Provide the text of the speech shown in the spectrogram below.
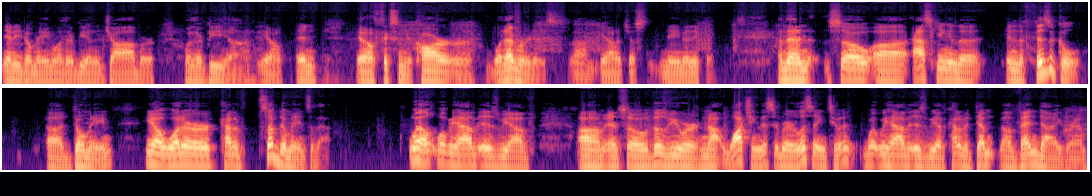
any domain, whether it be at a job or whether it be, uh, you know, and you know, fixing your car or whatever it is. Um, you know, just name anything. And then, so uh, asking in the in the physical uh, domain, you know, what are kind of subdomains of that? Well, what we have is we have um, and so, those of you who are not watching this or listening to it, what we have is we have kind of a, dem- a Venn diagram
